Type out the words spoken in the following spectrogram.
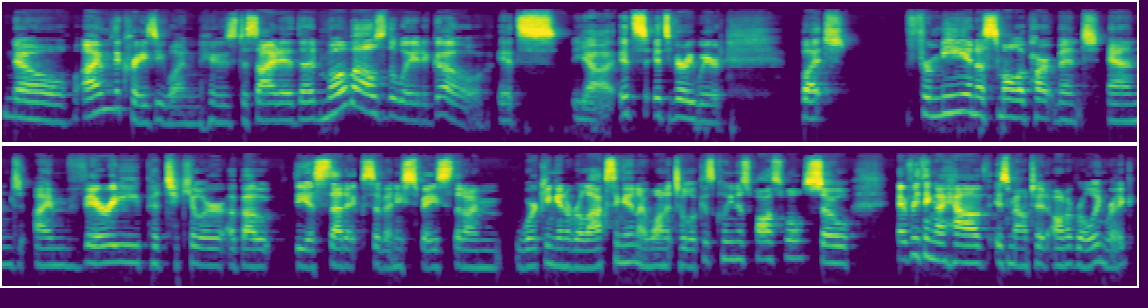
No, I'm the crazy one who's decided that mobile's the way to go. It's yeah, it's it's very weird. But for me in a small apartment, and I'm very particular about the aesthetics of any space that I'm working in or relaxing in. I want it to look as clean as possible. So everything I have is mounted on a rolling rig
